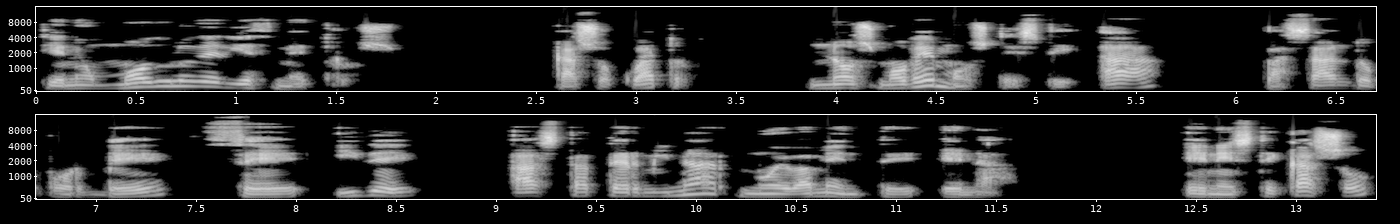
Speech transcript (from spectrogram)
tiene un módulo de 10 metros. Caso 4. Nos movemos desde A, pasando por B, C y D, hasta terminar nuevamente en A. En este caso,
